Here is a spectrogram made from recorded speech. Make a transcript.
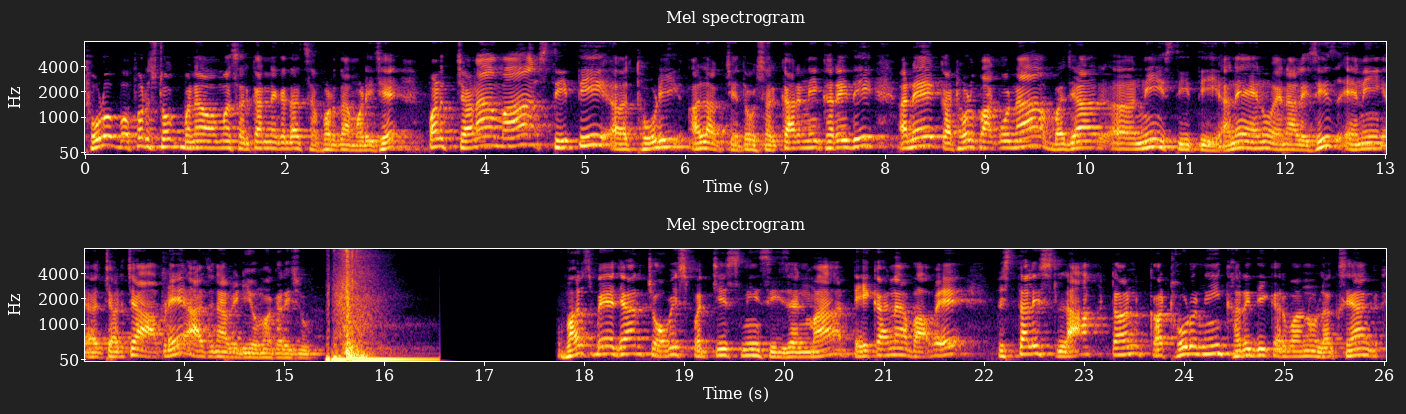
થોડો બફર સ્ટોક બનાવવામાં સરકારને કદાચ સફળતા મળી છે. પણ ચણામાં સ્થિતિ થોડી અલગ છે. તો સરકારની ખરીદી અને કઠોળ પાકોના બજારની સ્થિતિ અને એનું એનાલિસિસ એની ચર્ચા આપણે આજના વિડીયોમાં કરીશું. વર્ષ બે હજાર ચોવીસ પચીસની સિઝનમાં ટેકાના ભાવે પિસ્તાલીસ લાખ ટન કઠોળની ખરીદી કરવાનું લક્ષ્યાંક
